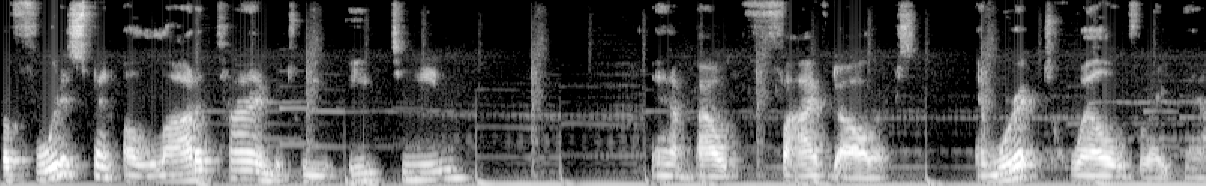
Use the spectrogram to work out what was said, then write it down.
but Ford has spent a lot of time between 18 and about $5. And we're at 12 right now.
